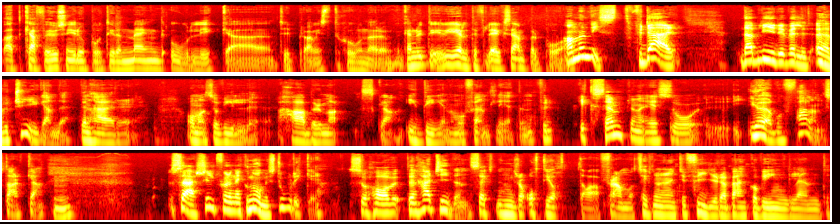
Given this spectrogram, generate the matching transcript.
att kaffehusen ger upphov till en mängd olika typer av institutioner. Kan du ge lite fler exempel på? Ja, men visst. För där, där blir det väldigt övertygande, den här, om man så vill, Habermaska idén om offentligheten. För exemplen är så ögonfallande starka. Särskilt för en ekonomhistoriker så har den här tiden, 1688 framåt, 1694, Bank of England.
